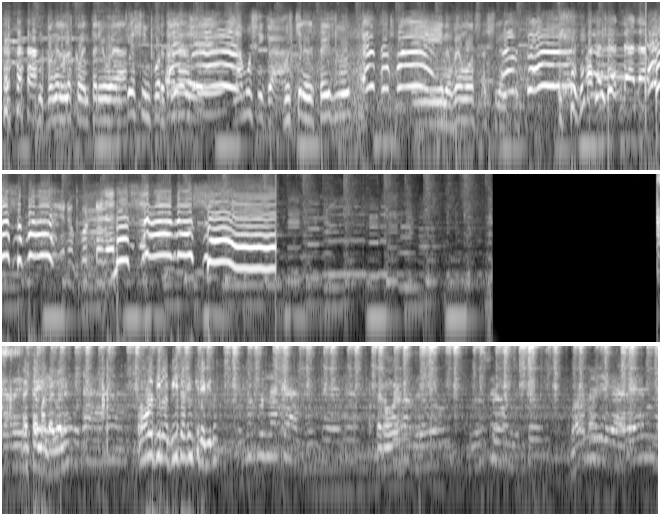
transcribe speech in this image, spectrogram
Pónganlo en los comentarios, weá. ¿Qué es importante la música? Busquen en el Facebook y nos vemos al siguiente. Ahí está el matacola. Oh, tiene pito, ¿quién quiere pito? Pero bueno, no sé dónde estoy. Cuando llegaremos.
